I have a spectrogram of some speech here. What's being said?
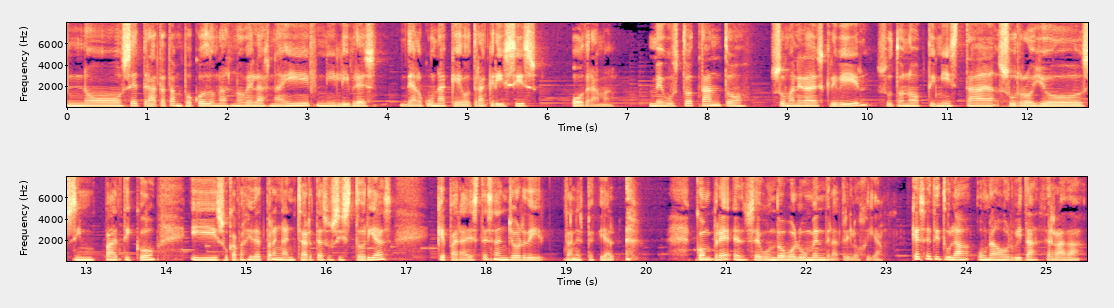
no se trata tampoco de unas novelas naif ni libres de alguna que otra crisis o drama. Me gustó tanto su manera de escribir, su tono optimista, su rollo simpático y su capacidad para engancharte a sus historias que para este San Jordi tan especial compré el segundo volumen de la trilogía, que se titula Una órbita cerrada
